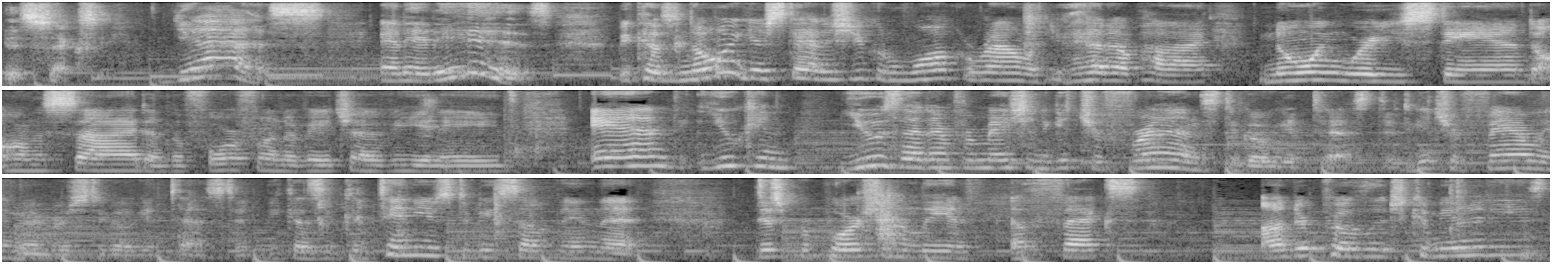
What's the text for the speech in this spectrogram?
is sexy. Yes. And it is. Because knowing your status, you can walk around with your head up high, knowing where you stand on the side and the forefront of HIV and AIDS. And you can use that information to get your friends to go get tested, to get your family members to go get tested, because it continues to be something that disproportionately affects underprivileged communities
